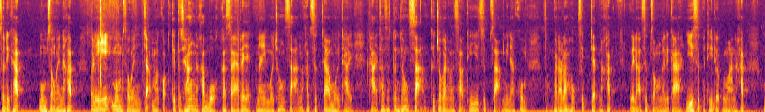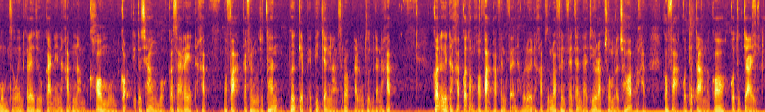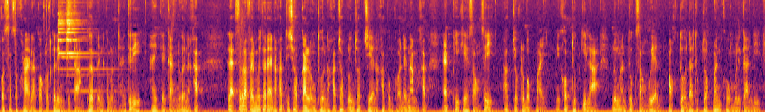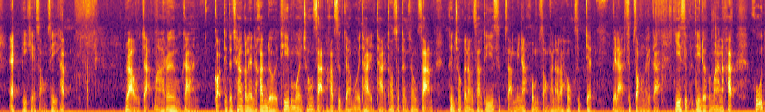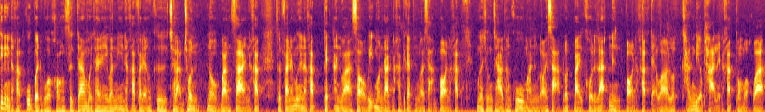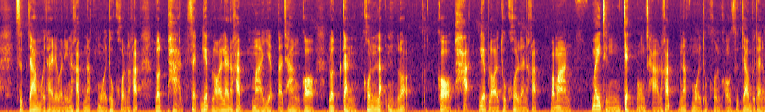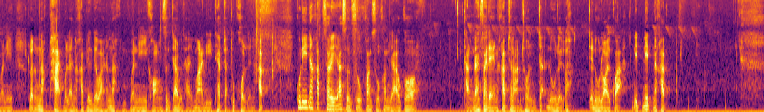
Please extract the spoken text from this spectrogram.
สวัสดีครับ มุมสองเวนนะครับ วันนี้มุมสองเวนจะมาเกาะติดตะช่างนะครับ บวกกระแสเรทในมวยช่อง 3 นะครับศึกเจ้ามวยไทย ถ่ายทอดสดทางช่อง 3 คือโจกันในวันเสาร์ที่ 23 มีนาคม 2567 นะครับ เวลา 12 นาฬิกา 20 นาทีโดยประมาณนะครับ มุมสองเวนก็ได้ถือโอกาสนี้นะครับนำข้อมูลเกาะติดตะช่างบวกกระแสเรทนะครับ มาฝากกับแฟนมวยทุกท่าน เพื่อเก็บไปพิจารณาสำหรับการลงทุนกันนะครับ ก่อนอื่นนะครับก็ต้องขอฝากกับแฟนๆไว้ด้วยนะครับสำหรับแฟนๆท่านใดที่รับชมและชอบนะครับ ก็ฝากกดติดตามแล้วก็กดถูกใจกด subscribe แล้วก็กดกระดิ่งติดตาม เพื่อเป็นกำลังใจที่ดีให้แก่กันด้วยนะครับและสำหรับแฟนมวยท่านใดนะครับที่ชอบการลงทุนนะครับชอบลุ้นชอบเชียร์นะครับผมขอแนะนำครับแอด PK24 พักยกระบบใหม่ มีครบทุกกีฬาลุ้นมันทุกสังเวียน ออกตัวได้ทุกยกมั่นคงบริการดีแอด PK24 ครับเราจะมาเริ่มการ เกาะติดตะช่างกันเลยนะครับ โดยที่มวยช่อง 3 นะครับศึกเจ้ามวยไทยถ่ายทอดสดทางช่อง 3 ขึ้นชกกันในวันเสาร์ที่ 23 มีนาคม 2567 เวลา 12นาฬิกา20นาทีโดยประมาณนะครับ คู่ที่ 1 นะครับ คู่เปิดหัวของศึกเจ้ามวยไทยในวันนี้นะครับฝ่ายแดงก็คือฉลามชนโหน่งบางทรายนะครับ ส่วนฝ่ายน้ำเงินนะครับเพชรอันวาสอวิมลรัตน์นะครับพิกัด 103 ปอนด์นะครับ เมื่อช่วงเช้าทั้งคู่มา 103 ลดไปคนละ 1 ปอนด์นะครับ แต่ว่าลดครั้งเดียวผ่านเลยนะครับ ต้องบอกว่าศึกเจ้ามวยไทยในวันนี้นะครับ นักมวยทุกคนนะครับ ลดผ่านเสร็จเรียบร้อยแล้วนะครับ มาเหยียบตาช่างก็ลดกันคนละ 1 รอบก็ผ่านเรียบร้อยทุกคนแล้วนะครับ ประมาณไม่ถึง7โมงเช้านะครับนักมวยทุกคนของศึกเจ้ามวยไทยในวันนี้ลดน้ำหนักผ่านหมดแล้วนะครับเรียกได้ว่าน้ำหนักวันนี้ของศึกเจ้ามวยไทยมาดีแทบจะทุกคนเลยนะครับคู่นี้นะครับสรีระส่วนสูงความสูงความยาวก็ทางด้านไฟแดงนะครับ ฉลามชนจะดูเลยเหรอจะดูลอยกว่านิดๆนะครับ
